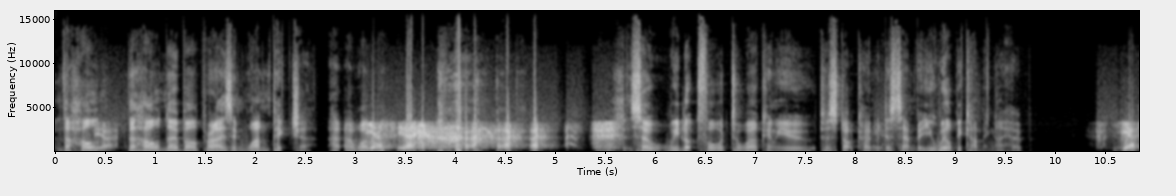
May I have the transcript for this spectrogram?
The whole yeah. the whole Nobel Prize in one picture. Uh, what, yes, yes. so we look forward to welcoming you to Stockholm in December. You will be coming, I hope. Yes,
